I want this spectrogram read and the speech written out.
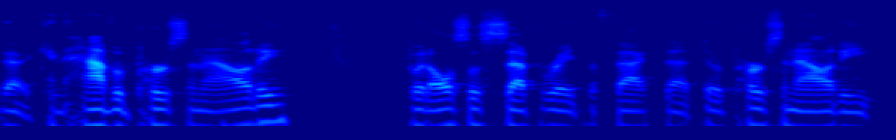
that can have a personality, but also separate the fact that their personality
